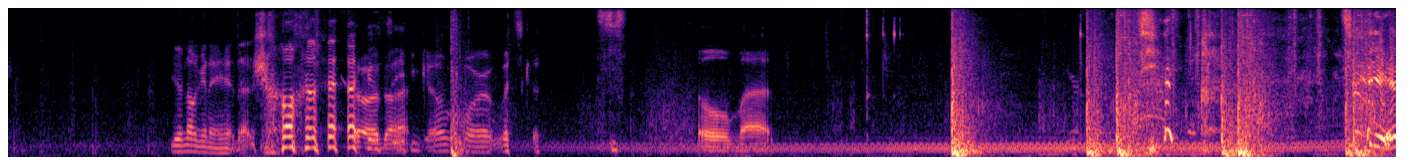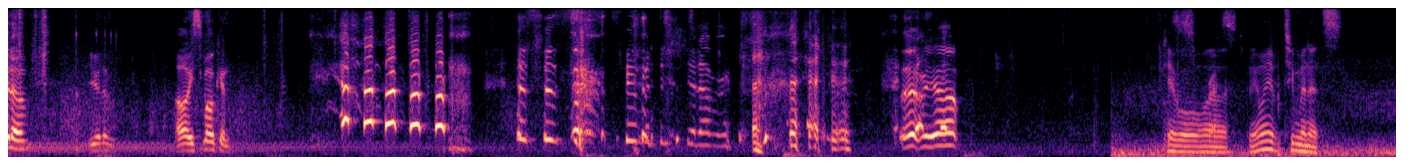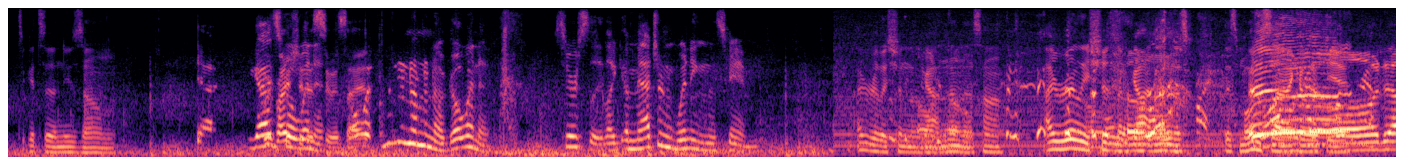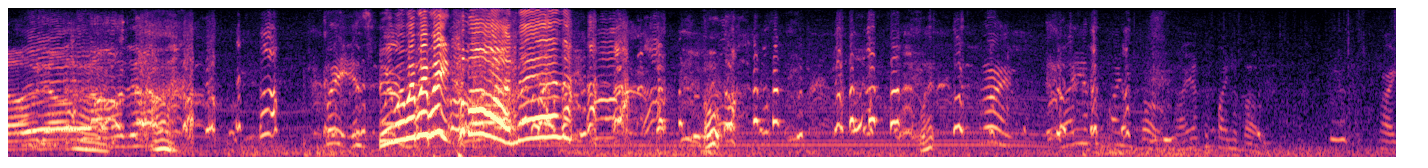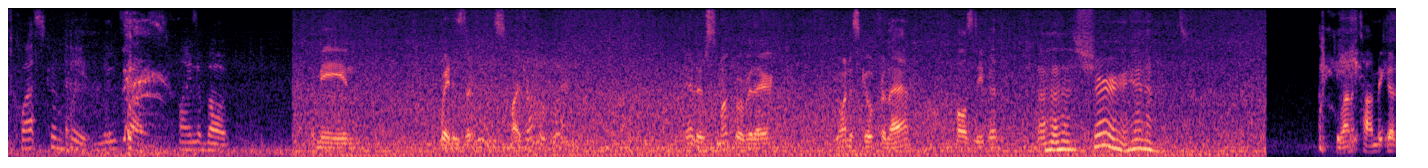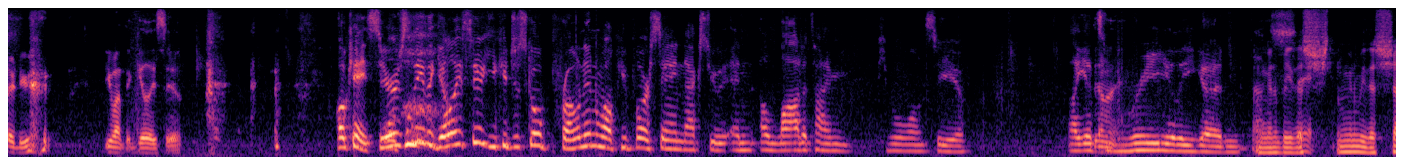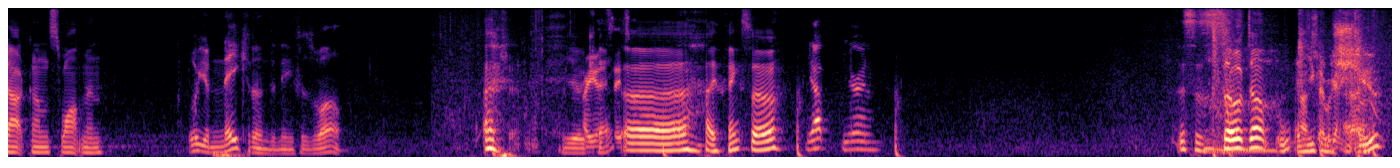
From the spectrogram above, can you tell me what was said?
You're not gonna hit that shot. I Oh, can see no. you going for it, Whisker. Oh man. you hit him. You hit him. Oh, he's smoking. This is the stupidest shit ever. Let me up. Okay, well, uh, we only have two minutes to get to a new zone. You guys go win it. Go win- No, no, no, no, no. Go win it. Seriously, like imagine winning this game. I really shouldn't have Oh, gotten no. in this, huh? I really shouldn't have gotten in this this motorcycle with you. Oh no, no, no, no! Wait, is Wait, wait, wait, wait, wait! Come on, man! Oh. What? Alright, now you have to find a boat. Now you have to find a boat. Alright, quest complete. New quest. Find a boat. I mean, wait, is there a supply drop over there? Yeah, there's smoke over there. You want us to go for that? Balls deep it? Uh, sure, yeah. You want a Tommy gun or do you, you want the ghillie suit? Okay, seriously, the ghillie suit, you could just go prone in while people are standing next to you, and a lot of time people won't see you. Like it's Really? really good. I'm gonna be the Sick. sh I'm gonna be the shotgun swampman. Oh, you're naked underneath as well. Uh, Are you Are you okay? Uh, I think so. Yep, you're in. This is so dumb. Ooh, Oh, you shit, can we're shoot?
